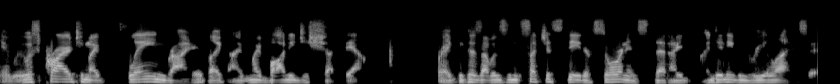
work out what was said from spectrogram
it, it was prior to my plane ride. Like I, my body just shut down right? Because I was in such a state of soreness that I, I didn't even realize it.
